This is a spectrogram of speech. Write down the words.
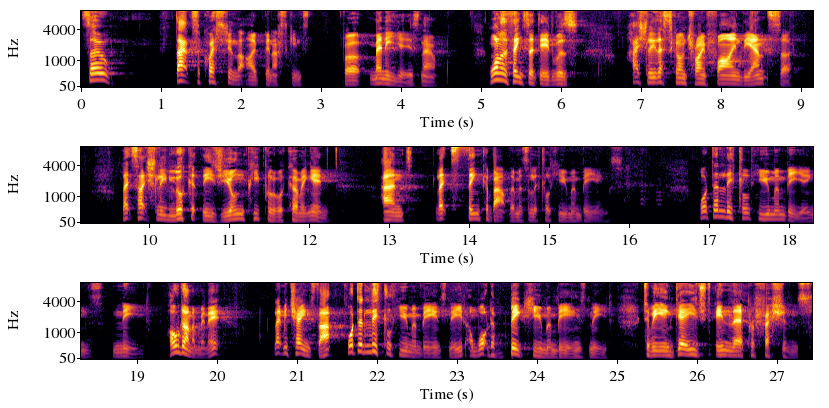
So that's a question that I've been asking for many years now. One of the things I did was actually, let's go and try and find the answer. Let's actually look at these young people who are coming in and let's think about them as little human beings. What do little human beings need? Hold on a minute. Let me change that. What do little human beings need and what do big human beings need? To be engaged in their professions,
